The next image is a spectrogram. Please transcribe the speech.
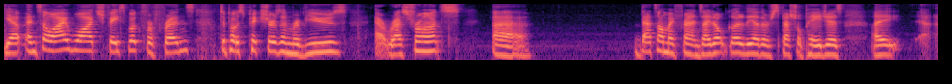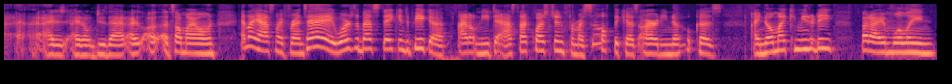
Yep. And so I watch Facebook for friends to post pictures and reviews at restaurants. Uh, that's all my friends. I don't go to the other special pages. I I, I, just- I don't do that. I, I- it's on my own. And I ask my friends, hey, where's the best steak in Topeka? I don't need to ask that question for myself because I already know because I know my community, but I am willing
